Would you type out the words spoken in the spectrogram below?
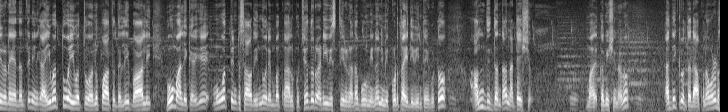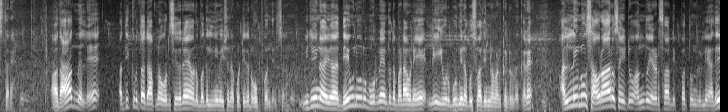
ನಿರ್ಣಯದಂತೆ ನಿನಗೆ ಐವತ್ತು ಐವತ್ತು ಅನುಪಾತದಲ್ಲಿ ಬಾಲಿ, ಭೂಮಾಲೀಕರಿಗೆ ಮೂವತ್ತೆಂಟು ಸಾವಿರದ ಇನ್ನೂರ ಎಂಬತ್ನಾಲ್ಕು ಚದುರು ಅಡಿ ವಿಸ್ತೀರ್ಣದ ಭೂಮಿನ ನಿಮಗೆ ಕೊಡ್ತಾ ಇದ್ದೀವಿ ಅಂತ ಹೇಳ್ಬಿಟ್ಟು ಅಂದಿದ್ದಂಥ ನಟೇಶು, ಮ ಕಮಿಷನರು ಅಧಿಕೃತ ದಾಪನ ಹೊರಡಿಸ್ತಾರೆ. ಅದಾದಮೇಲೆ ಅಧಿಕೃತ ದಾಪನ ಹೊರಿಸಿದರೆ ಅವರು ಬದಲಿ ನಿವೇಶನ ಕೊಟ್ಟಿದ್ದಾರೆ, ಒಪ್ಕೊಂತೀನಿ ಸರ್. ವಿಜಯನ ದೇವನೂರು ಮೂರನೇ ಹಂತದ ಬಡಾವಣೆಯಲ್ಲಿ ಇವರು ಭೂಮಿನ ಭೂಸ್ವಾಧೀನ ಮಾಡ್ಕೊಂಡಿರ್ಬೇಕಾರೆ ಅಲ್ಲಿನೂ ಸಾವಿರಾರು ಸೈಟು ಅಂದು ಎರಡು ಸಾವಿರದ ಇಪ್ಪತ್ತೊಂದರಲ್ಲಿ ಅದೇ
